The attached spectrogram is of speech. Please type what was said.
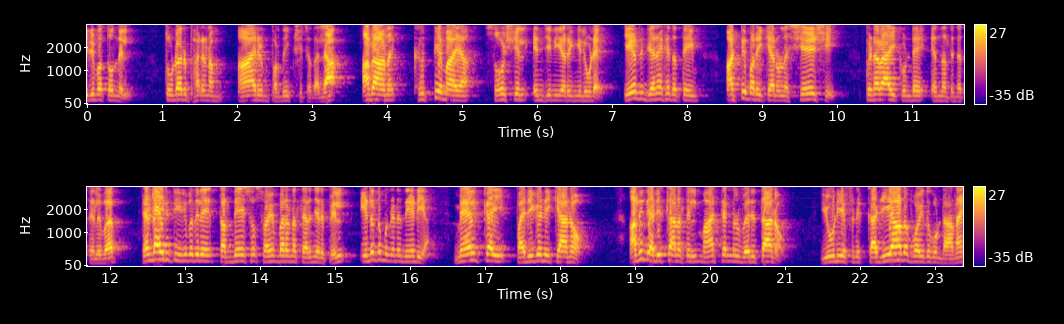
ഇരുപത്തൊന്നിൽ തുടർ ഭരണം ആരും പ്രതീക്ഷിച്ചതല്ല. അതാണ് കൃത്യമായ സോഷ്യൽ എഞ്ചിനീയറിംഗിലൂടെ ഏത് ജനഹിതത്തെയും അട്ടിമറിക്കാനുള്ള ശേഷി പിണറായിക്കുണ്ട് എന്നതിന്റെ തെളിവ്. രണ്ടായിരത്തി ഇരുപതിലെ തദ്ദേശ സ്വയംഭരണ തെരഞ്ഞെടുപ്പിൽ ഇടതുമുന്നണി നേടിയ മേൽക്കൈ പരിഗണിക്കാനോ അതിന്റെ അടിസ്ഥാനത്തിൽ മാറ്റങ്ങൾ വരുത്താനോ യു ഡി എഫിന് കഴിയാതെ പോയതുകൊണ്ടാണ്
